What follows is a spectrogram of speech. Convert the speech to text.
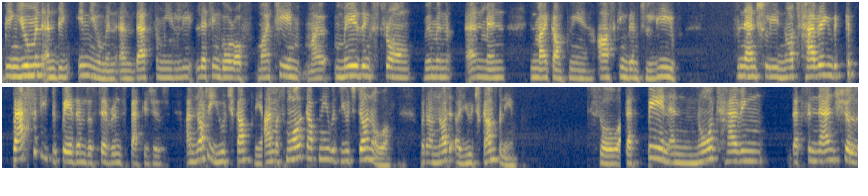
being human and being inhuman, and that for me, letting go of my team, my amazing, strong women and men in my company, asking them to leave financially, not having the capacity to pay them the severance packages. I'm not a huge company. I'm a small company with huge turnover, but I'm not a huge company. So that pain and not having that financial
